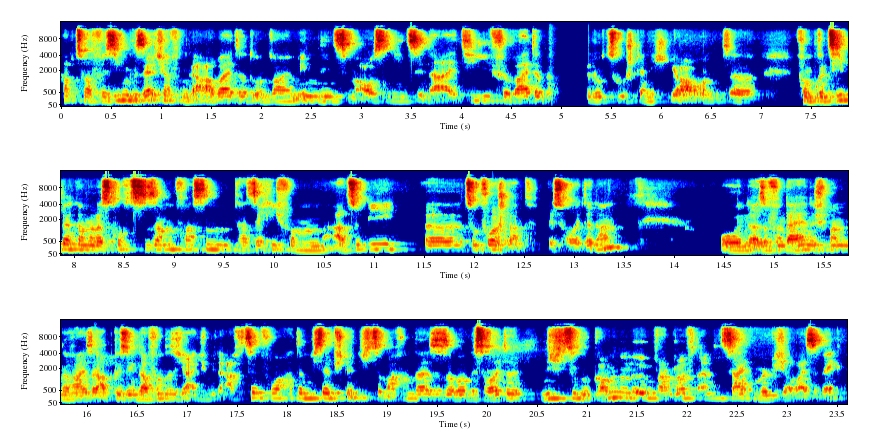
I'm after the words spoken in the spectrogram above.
habe zwar für sieben Gesellschaften gearbeitet und war im Innendienst, im Außendienst, in der IT für Weiterbildung zuständig. Ja, und äh, vom Prinzip her kann man das kurz zusammenfassen, tatsächlich vom Azubi äh, zum Vorstand bis heute dann. Und also von daher eine spannende Reise. Abgesehen davon, dass ich eigentlich mit 18 vorhatte, mich selbstständig zu machen. Da ist es aber bis heute nicht zugekommen und irgendwann läuft einem die Zeit möglicherweise weg.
